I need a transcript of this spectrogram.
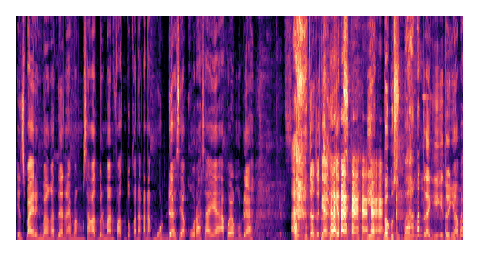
inspiring banget dan emang sangat bermanfaat untuk anak-anak muda sih aku rasa ya. Aku yang udah termasuk yang kids, iya bagus banget lagi itunya apa?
